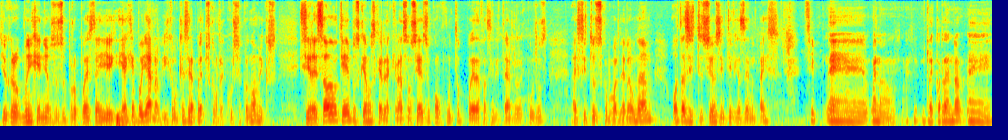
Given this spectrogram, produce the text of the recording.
yo creo, muy ingenioso su propuesta y, hay que apoyarlo. ¿Y con qué se le apoya? Pues con recursos económicos. Si el Estado no tiene, pues queremos que la, que la sociedad en su conjunto pueda facilitar recursos a institutos como el de la UNAM, otras instituciones científicas en el país. Sí, eh, bueno, recordando, eh,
